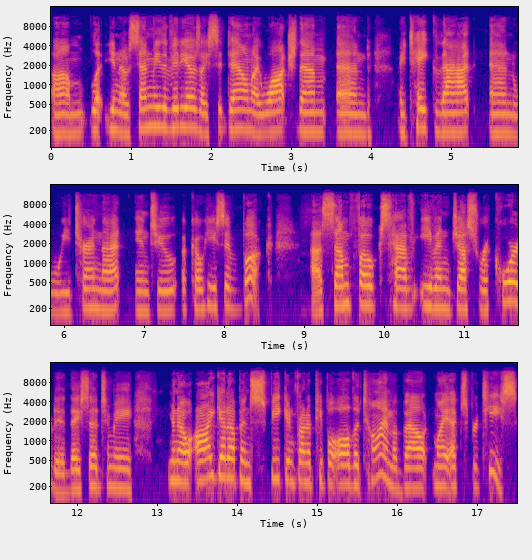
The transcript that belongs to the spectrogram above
Um, let, you know, send me the videos. I sit down, I watch them, and I take that and we turn that into a cohesive book. Uh, some folks have even just recorded. They said to me, you know, I get up and speak in front of people all the time about my expertise.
